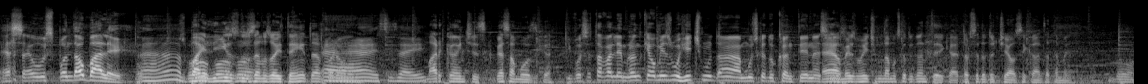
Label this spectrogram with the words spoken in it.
essa é o Spandau Ballet. Ah, Os boa, bailinhos boa, dos boa. anos 80 foram É, esses aí. marcantes com essa música. E você tava lembrando que é o mesmo ritmo da música do Kanté, né? É, o mesmo ritmo da música do Kanté, que a torcida do Chelsea canta também. Boa.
